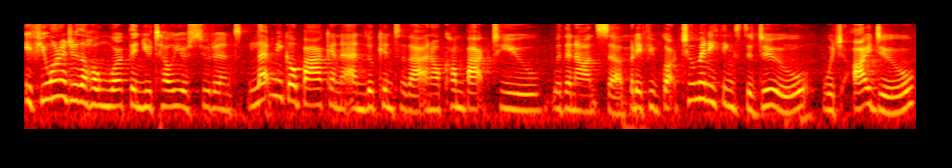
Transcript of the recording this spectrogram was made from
If you want to do the homework, then you tell your student, let me go back and, and look into that, and I'll come back to you with an answer. But if you've got too many things to do, which I do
